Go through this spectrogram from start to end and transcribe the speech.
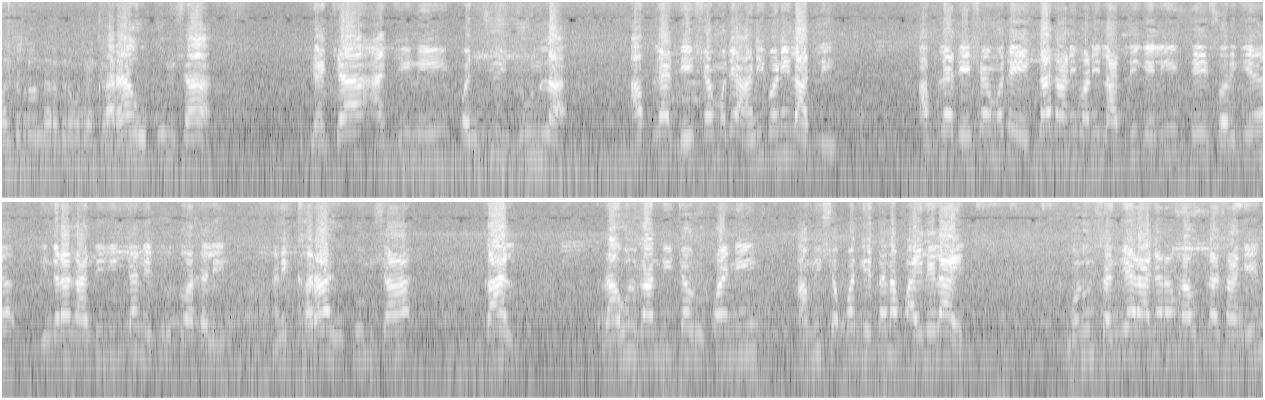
पंतप्रधान नरेंद्र मोदी यांच्या खरा हुकुमशाह ज्याच्या आजीनी पंचवीस जूनला आपल्या देशामध्ये आणीबाणी लादली. आपल्या देशामध्ये एकदाच आणीबाणी लादली गेली ते स्वर्गीय इंदिरा गांधीजींच्या नेतृत्वाखाली. आणि खरा हुकुमशाह काल राहुल गांधीच्या रूपाने आम्ही शपथ घेताना पाहिलेला आहे. म्हणून संजय राजाराम राऊतला सांगेन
